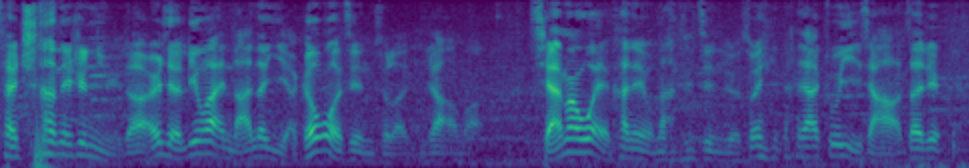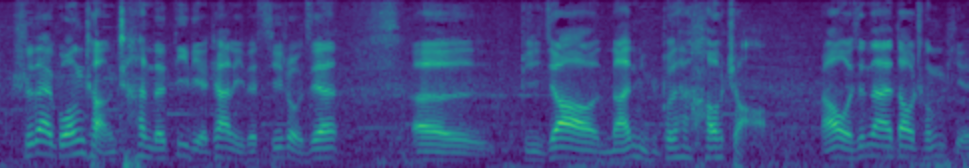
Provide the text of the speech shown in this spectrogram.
才知道那是女的，而且另外男的也跟我进去了，你知道吗？前面我也看见有男的进去，所以大家注意一下啊，在这时代广场站的地铁站里的洗手间，呃，比较男女不太好找。然后我现在到成品，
